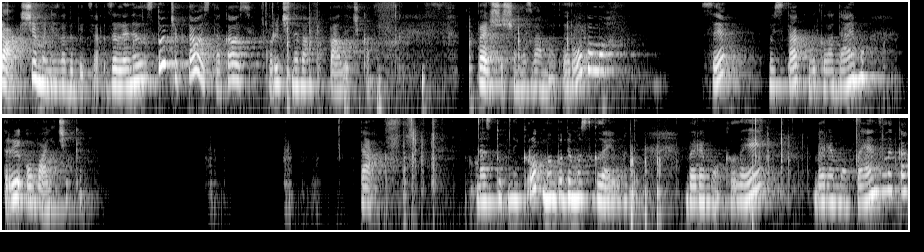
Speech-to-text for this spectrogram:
Так, ще мені знадобиться зелений листочок та ось така ось коричнева паличка. Перше, що ми з вами робимо, це ось так викладаємо три овальчики. Так, наступний крок ми будемо склеювати. Беремо клей, беремо пензлика,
